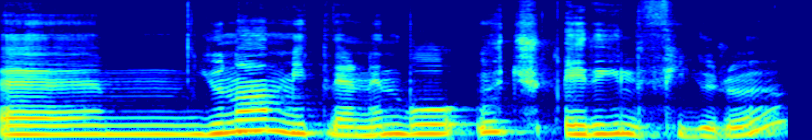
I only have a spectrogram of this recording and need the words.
Ee, Yunan mitlerinin bu üç eril figürü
